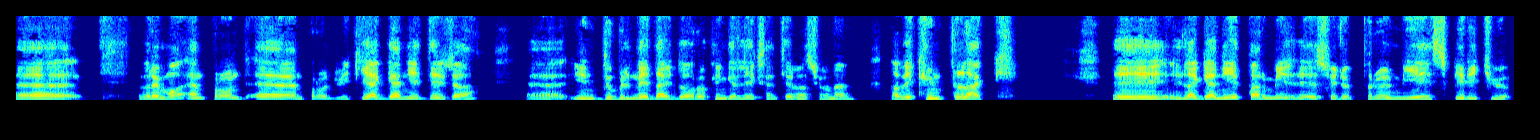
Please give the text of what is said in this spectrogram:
Euh, vraiment un, euh, un, produit qui a gagné déjà euh, une double médaille d'or au Finger Lakes International avec une plaque. Et il a gagné parmi, c'est le premier spiritueux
